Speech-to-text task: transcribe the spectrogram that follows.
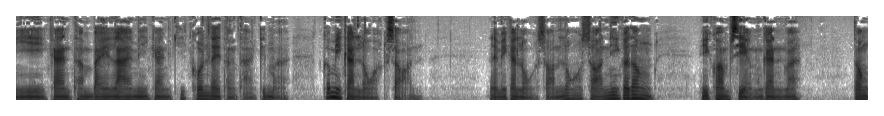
มีการทำใบลายมีการคิดค้นอะไรต่างๆขึ้นมา ก็มีการลงอักษรนะมีการลงอักษรลงอักษรนี่ก็ต้องมีความเสี่ยงเหมือนกันว่าต้อง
